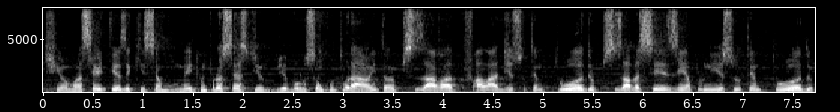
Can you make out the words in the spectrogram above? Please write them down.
tinha uma certeza que isso é meio que um processo de, de, evolução cultural. Então eu precisava falar disso o tempo todo, eu precisava ser exemplo nisso o tempo todo.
